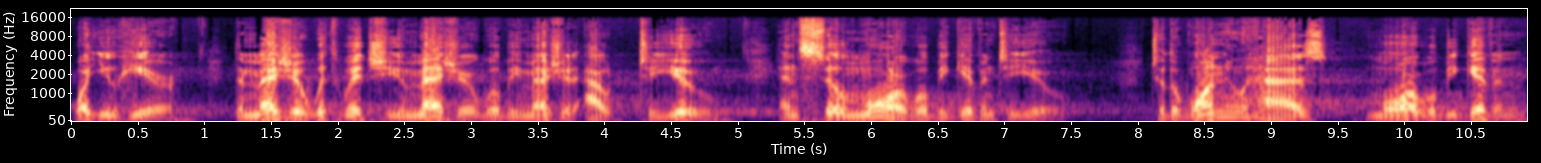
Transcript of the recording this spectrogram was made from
what you hear. The measure with which you measure will be measured out to you, and still more will be given to you. To the one who has, more will be given.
